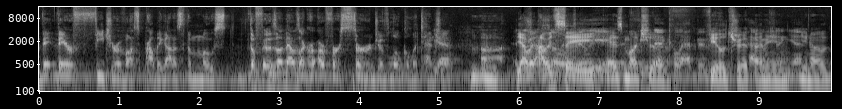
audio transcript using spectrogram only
th- their feature of us probably got us the most. The, was, that was like our, our first surge of local attention. Yeah. Mm-hmm. Uh, Yeah, I would, I would say really as much feed of collaborative field trip. I mean, thing, yeah. you know,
